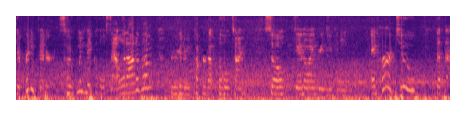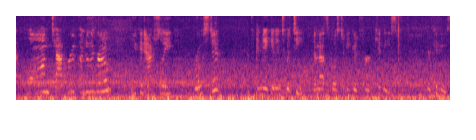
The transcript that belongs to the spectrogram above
they're pretty bitter, so I wouldn't make a whole salad out of them, or you're gonna be puckered up the whole time. So dandelion greens you can eat. I've heard too that that long taproot under the ground, you can actually roast it and make it into a tea, and that's supposed to be good for kidneys your kidneys.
